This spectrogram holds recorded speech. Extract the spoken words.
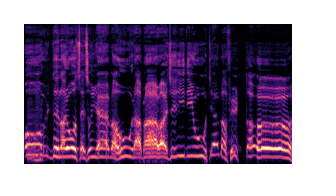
Åh, Delaros är så jävla hora, bla, bla, så idiot, jävla fitta! öh."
